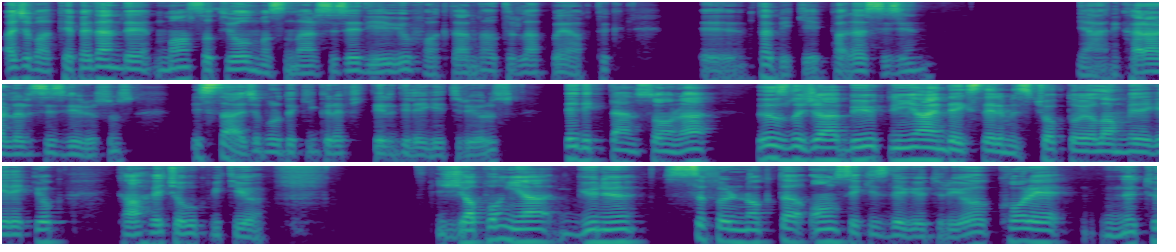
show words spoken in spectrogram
Acaba tepeden de mal satıyor olmasınlar size diye bir ufaktan da hatırlatma yaptık. E, tabii ki para sizin yani kararları siz veriyorsunuz. Biz sadece buradaki grafikleri dile getiriyoruz. Dedikten sonra hızlıca büyük dünya endekslerimiz çok da oyalanmaya gerek yok. Kahve çabuk bitiyor. Japonya günü 0.18'de götürüyor. Kore nötr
